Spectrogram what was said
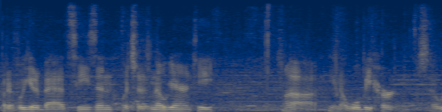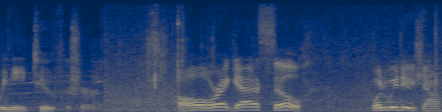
but if we get a bad season, which there's no guarantee, uh, you know, we'll be hurting. So we need two for sure. All right, guys. So what do we do, Sean?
